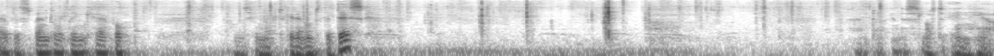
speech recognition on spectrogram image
over the spindle, being careful obviously not to get it onto the disc. Slot it in here.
